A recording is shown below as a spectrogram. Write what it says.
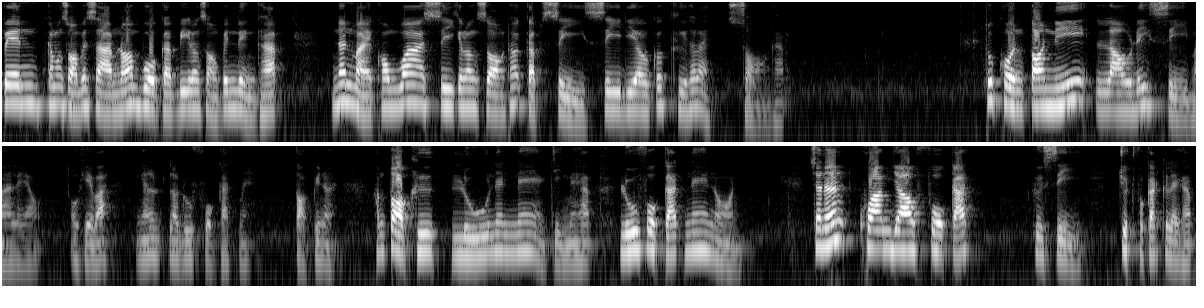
เป็นกำลังสองเป็น3เนาะบวกกับ b กำลังสองเป็น1ครับ นั่นหมายความว่า c กำลังสองเท่ากับ 4 c เดียวก็คือเท่าไหร่ 2 ครับ ทุกคนตอนนี้เราได้ c มาแล้ว โอเคปะงั้นเราดูโฟกัสไหม ตอบพี่หน่อยคำตอบคือรู้แน่ๆ จริงไหมครับ รู้โฟกัสแน่นอน ฉะนั้นความยาวโฟกัสคือ 4 จุดโฟกัสคืออะไรครับ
